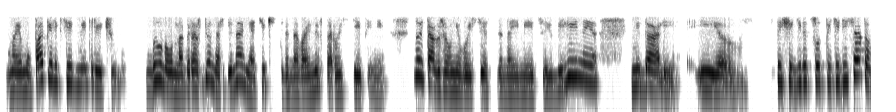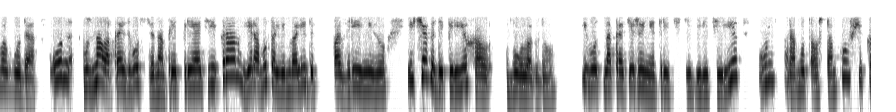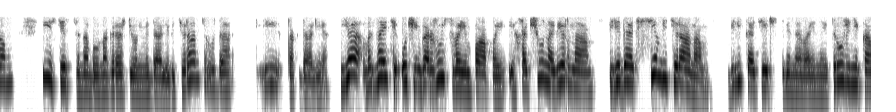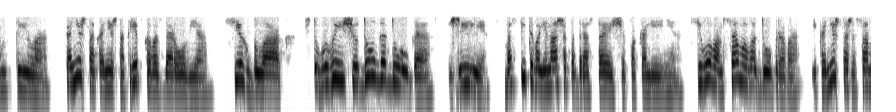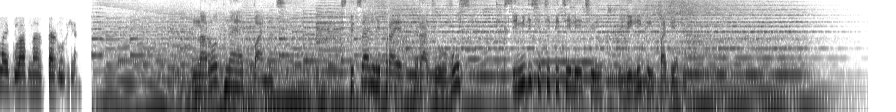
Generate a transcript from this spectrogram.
моему папе Алексею Дмитриевичу был он награжден орденами Отечественной войны второй степени. Ну и также у него, естественно, имеются юбилейные медали. И с 1950 года он узнал о производственном предприятии «Экран», где работали инвалиды по зрению, и с Чагоды переехал в Вологду. И вот на протяжении 39 лет он работал штамповщиком и, естественно, был награжден медалью ветеран труда и так далее. Я, вы знаете, очень горжусь своим папой и хочу, наверное, передать всем ветеранам Великой Отечественной войны, труженикам тыла, конечно, конечно, крепкого здоровья, всех благ, чтобы вы еще долго-долго жили, воспитывали наше подрастающее поколение. Всего вам самого доброго и, конечно же, самое главное – здоровья. Народная память. Специальный проект «Радио ВОЗ» к 75-летию Великой Победы.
